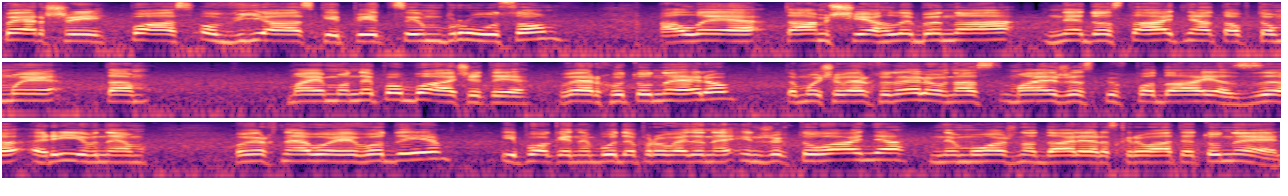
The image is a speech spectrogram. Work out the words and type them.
перший пас обв'язки під цим брусом, але там ще глибина недостатня, тобто ми там маємо не побачити верху тунелю, тому що верх тунелю у нас майже співпадає з рівнем поверхневої води, і поки не буде проведене інжектування, не можна далі розкривати тунель.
